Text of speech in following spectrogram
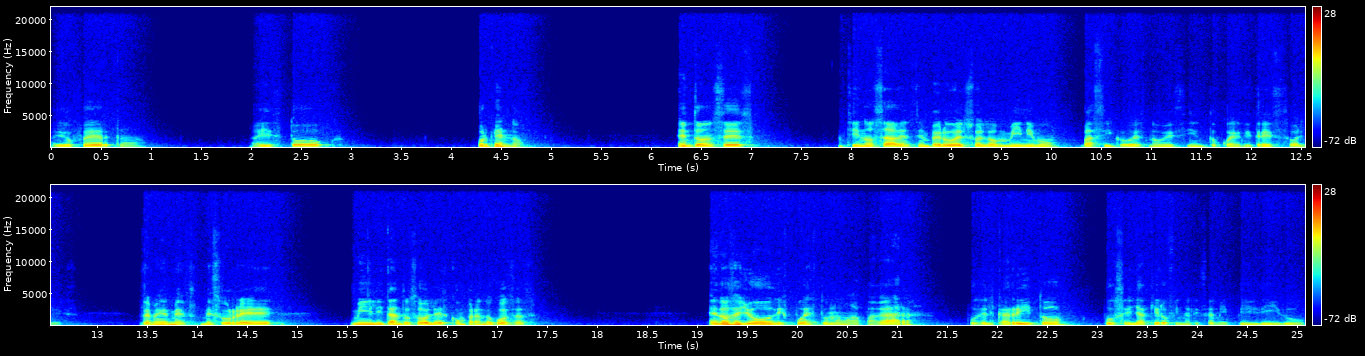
hay oferta, hay stock, ¿por qué no? Entonces, si no saben, en Perú el sueldo mínimo básico es 943 soles. O sea, me, me, me surré mil y tantos soles comprando cosas entonces yo dispuesto, ¿no? A pagar, puse el carrito, puse ya quiero finalizar mi pedido,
